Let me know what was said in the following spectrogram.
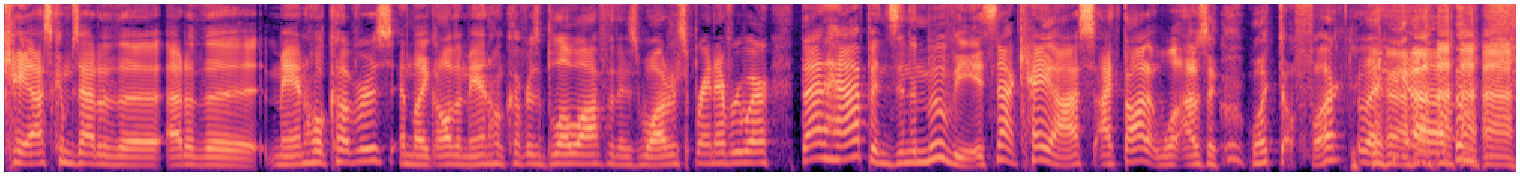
chaos comes out of the out of the manhole covers, and like all the manhole covers blow off, and there's water spraying everywhere. That happens in the movie. It's not chaos. I thought it was. I was like, what the fuck? Like, um,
